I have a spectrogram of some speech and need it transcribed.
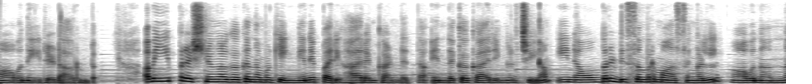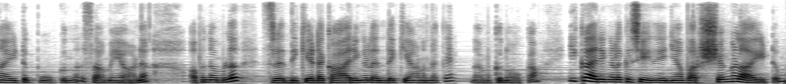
മാവ് നേരിടാറുണ്ട്. അപ്പോൾ ഈ പ്രശ്നങ്ങൾക്കൊക്കെ നമുക്ക് എങ്ങനെ പരിഹാരം കണ്ടെത്താം? എന്തൊക്കെ കാര്യങ്ങൾ ചെയ്യാം? ഈ നവംബർ ഡിസംബർ മാസങ്ങളിൽ മാവ് നന്നായിട്ട് പൂക്കുന്ന സമയമാണ്. അപ്പോൾ നമ്മൾ ശ്രദ്ധിക്കേണ്ട കാര്യങ്ങൾ എന്തൊക്കെയാണെന്നൊക്കെ നമുക്ക് നോക്കാം. ഈ കാര്യങ്ങളൊക്കെ ചെയ്തു കഴിഞ്ഞാൽ വർഷങ്ങളായിട്ടും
